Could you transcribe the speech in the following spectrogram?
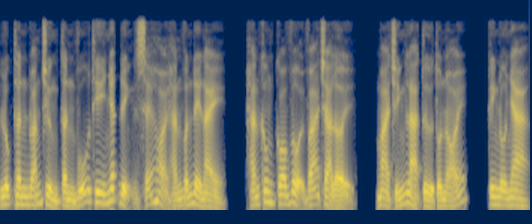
Lục thần đoán chừng tần vũ thi nhất định sẽ hỏi hắn vấn đề này, hắn không có vội vã trả lời, mà chính là từ tôi nói, kinh đô nha.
